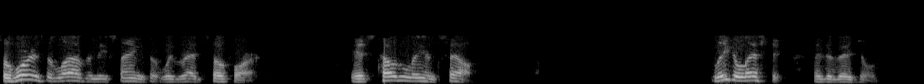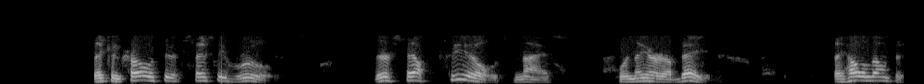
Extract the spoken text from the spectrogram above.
So where is the love in these things that we've read so far? It's totally in self. Legalistic individuals. They control through excessive rules. Their self feels nice when they are obeyed. They hold on to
